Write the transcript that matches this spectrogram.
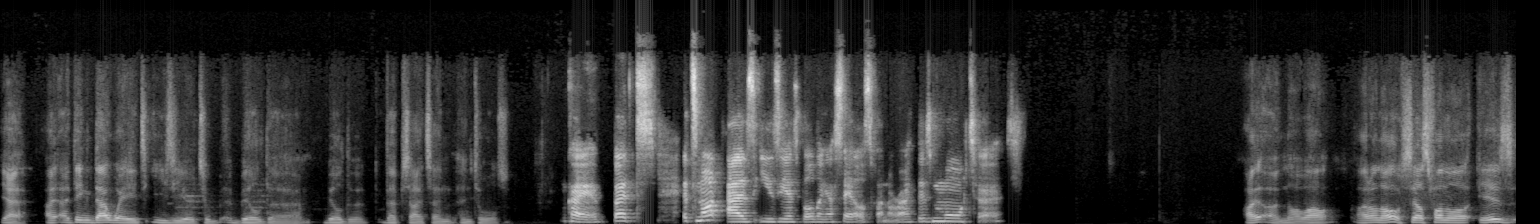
yeah. I, I, think that way it's easier to build uh, build websites and, and tools. Okay, but it's not as easy as building a sales funnel, right? There's more to it. I uh, no, well, I don't know. Sales funnel is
